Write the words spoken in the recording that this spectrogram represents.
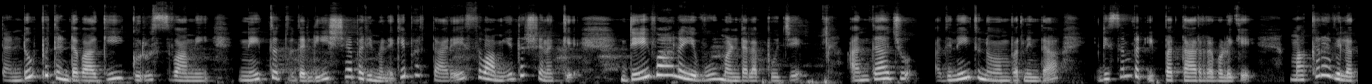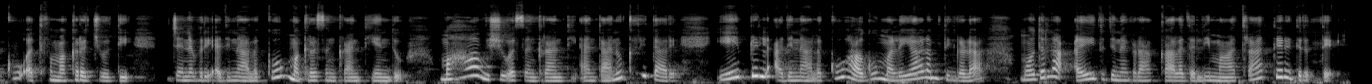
ತಂಡೋಪತಂಡವಾಗಿ ಗುರುಸ್ವಾಮಿ ನೇತೃತ್ವದಲ್ಲಿ ಶಬರಿಮಲೆಗೆ ಬರ್ತಾರೆ ಸ್ವಾಮಿಯ ದರ್ಶನಕ್ಕೆ. ದೇವಾಲಯವು ಮಂಡಲ ಪೂಜೆ. ಅಂದಾಜು ಹದಿನೈದು ನವೆಂಬರ್ನಿಂದ ಡಿಸೆಂಬರ್ ಇಪ್ಪತ್ತಾರರ ಒಳಗೆ ಮಕರ ವಿಲಕ್ಕು ಅಥವಾ ಮಕರ ಜ್ಯೋತಿ, ಜನವರಿ ಹದಿನಾಲ್ಕು ಮಕರ ಸಂಕ್ರಾಂತಿಯಂದು ಮಹಾವಿಷುವ ಸಂಕ್ರಾಂತಿ ಅಂತಾನೂ ಕರೀತಾರೆ. ಏಪ್ರಿಲ್ ಹದಿನಾಲ್ಕು ಹಾಗೂ ಮಲಯಾಳಂ ತಿಂಗಳ ಮೊದಲ ಐದು ದಿನಗಳ ಕಾಲದಲ್ಲಿ ಮಾತ್ರ ತೆರೆದಿರುತ್ತೆ.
